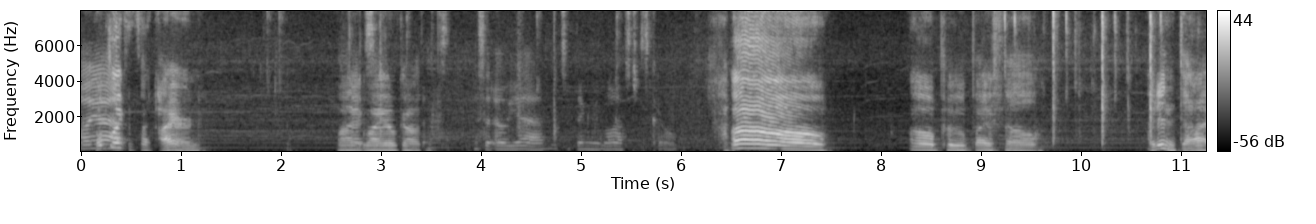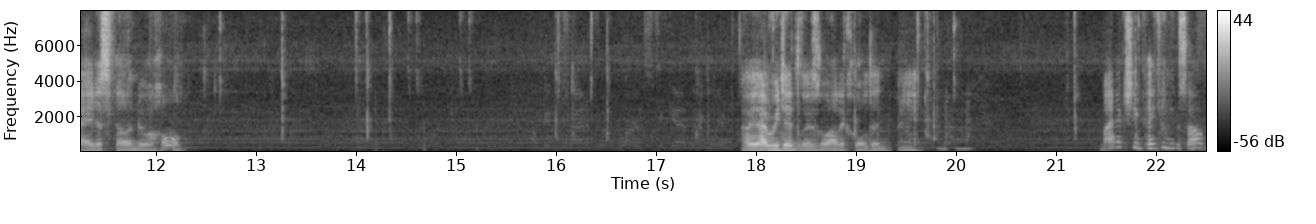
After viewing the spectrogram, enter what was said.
Oh yeah. Hopefully I can find iron. Why, That's- why, oh god. I said, oh yeah, that's the thing we lost. It's coal. Oh! Oh, poop, I fell. I didn't die, I just fell into a hole. Oh yeah, we did lose a lot of coal, didn't we? Mm-hmm. Am I actually picking this up?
